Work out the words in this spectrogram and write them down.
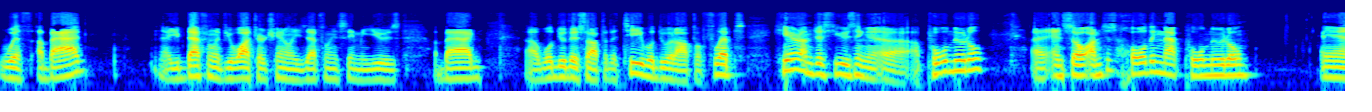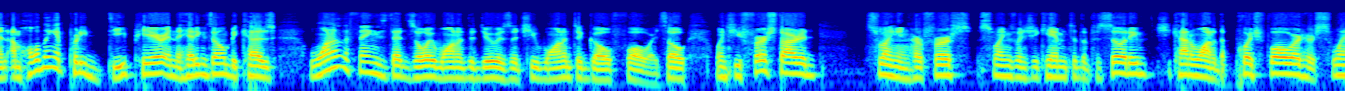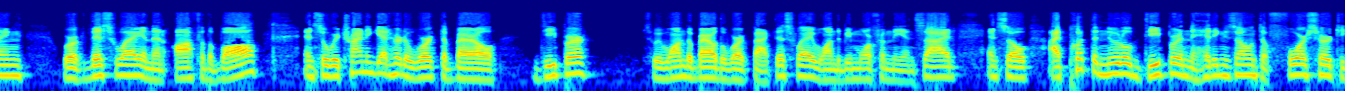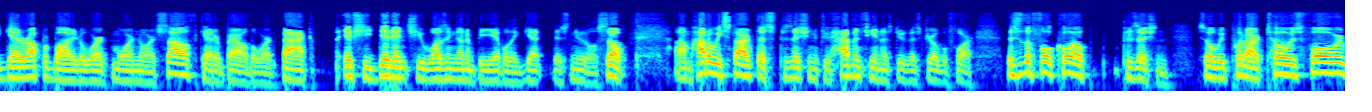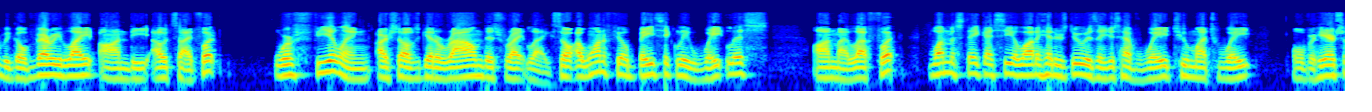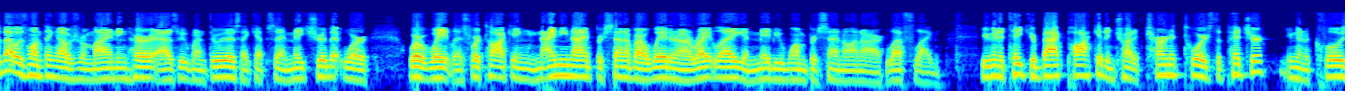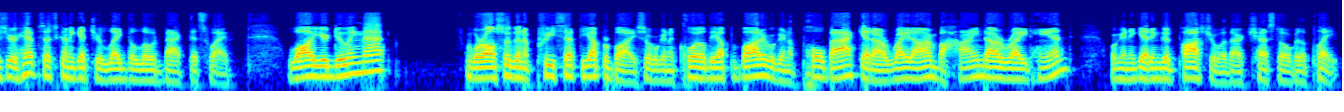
with a bag. Now, you definitely, if you watch our channel, you definitely see me use a bag. Uh, we'll do this off of the tee. We'll do it off of flips. Here, I'm just using a, a pool noodle. Uh, and so I'm just holding that pool noodle and I'm holding it pretty deep here in the hitting zone because one of the things that Zoe wanted to do is that she wanted to go forward. So when she first started swinging, her first swings when she came into the facility, she kind of wanted to push forward. Her swing work this way and then off of the ball. And so we're trying to get her to work the barrel deeper. So we wanted the barrel to work back this way, wanted to be more from the inside. And so I put the noodle deeper in the hitting zone to force her to get her upper body to work more north-south, get her barrel to work back. If she didn't, she wasn't going to be able to get this noodle. So um, how do we start this position if you haven't seen us do this drill before? This is the full coil position. So we put our toes forward. We go very light on the outside foot we're feeling ourselves get around this right leg. So I want to feel basically weightless on my left foot. One mistake I see a lot of hitters do is they just have way too much weight over here. So that was one thing I was reminding her as we went through this. I kept saying, make sure that we're we're weightless. We're talking 99% of our weight on our right leg and maybe 1% on our left leg. You're going to take your back pocket and try to turn it towards the pitcher. You're going to close your hips. That's going to get your leg to load back this way. While you're doing that, we're also going to preset the upper body. So we're going to coil the upper body. We're going to pull back, get our right arm behind our right hand. We're going to get in good posture with our chest over the plate.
